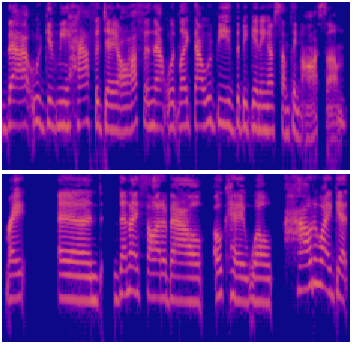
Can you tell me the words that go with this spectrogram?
that would give me half a day off and that would like, that would be the beginning of something awesome. Right. And then I thought about, okay, well, how do I get,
